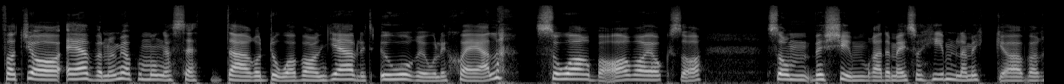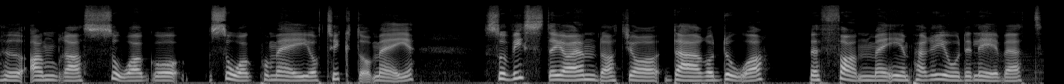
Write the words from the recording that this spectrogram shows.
För att jag, även om jag på många sätt där och då var en jävligt orolig själ, sårbar var jag också, som bekymrade mig så himla mycket över hur andra såg och såg på mig och tyckte om mig, så visste jag ändå att jag där och då befann mig i en period i livet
